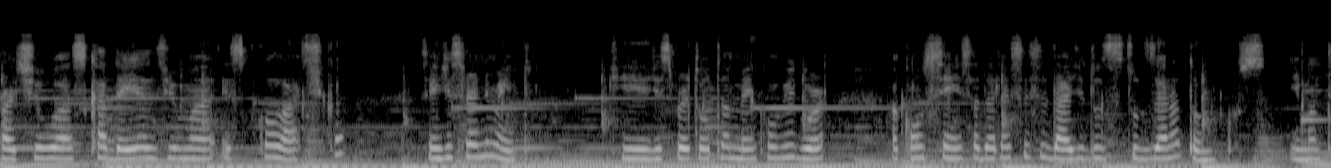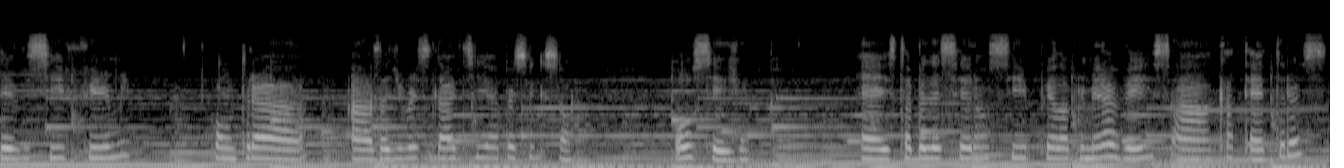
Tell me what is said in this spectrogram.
partiu as cadeias de uma escolástica sem discernimento, que despertou também com vigor a consciência da necessidade dos estudos anatômicos e manteve-se firme contra as adversidades e a perseguição. Ou seja, é, estabeleceram-se pela primeira vez a catéteras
